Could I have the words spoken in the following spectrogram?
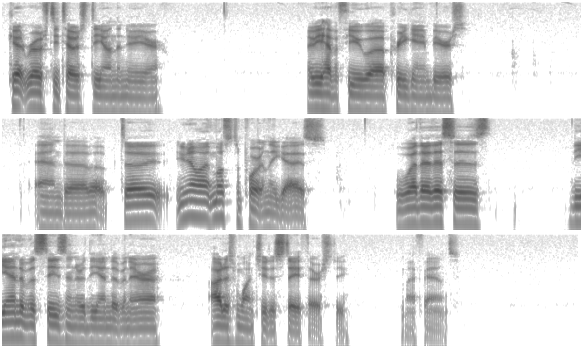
Get roasty toasty on the New Year. Maybe have a few uh, pre-game beers. And uh, but, uh, you know what? Most importantly, guys, whether this is the end of a season or the end of an era, I just want you to stay thirsty, my fans.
